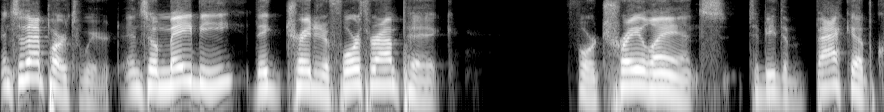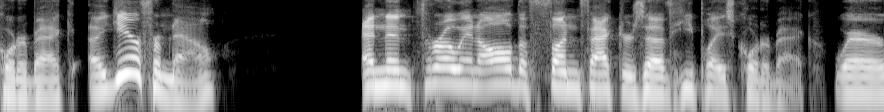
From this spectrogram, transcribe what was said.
And so that part's weird. And so maybe they traded a fourth round pick for Trey Lance to be the backup quarterback a year from now, and then throw in all the fun factors of he plays quarterback, where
